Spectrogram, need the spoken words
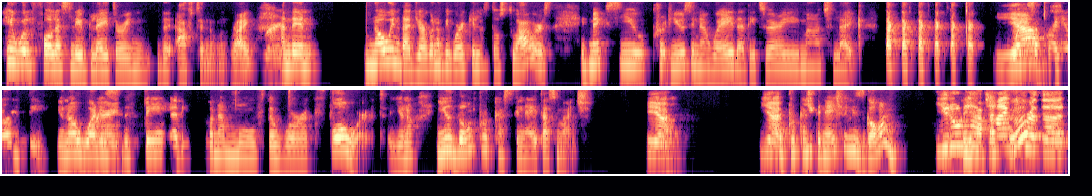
he will fall asleep later in the afternoon right Right. and then knowing that you're going to be working those two hours it makes you produce in a way that it's very much like tack tack tack tack tack tack yeah. what's a priority you know what is Right. the thing that is going to move the work forward you know you don't procrastinate as much Yeah. Yeah. the You, procrastination is gone you don't you have have time for the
